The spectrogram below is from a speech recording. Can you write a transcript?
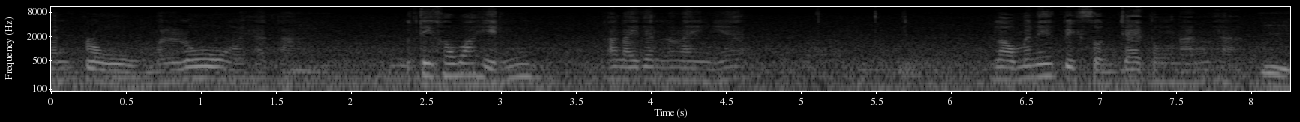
มันโปร่งมันโล่งเลยค่ะตาที่เขาว่าเห็นอะไรกันอะไรอย่างเงี้ย เราไม่ได้ไปสนใจตรงนั้นค่ะอืม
